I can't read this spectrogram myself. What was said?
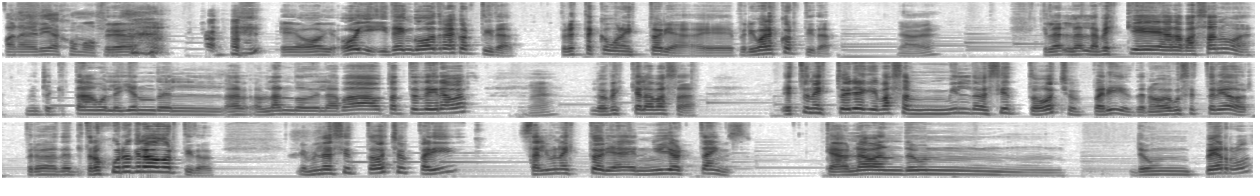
Panadería home office. Eh, obvio. Oye, y tengo otra cortita. Pero esta es como una historia. eh, pero igual es cortita. Ya, a ver. La, la- la pesqué a la pasada nomás. Mientras que estábamos leyendo el. a- hablando de la pauta antes de grabar. ¿Eh? Lo pesqué a la pasada. Esta es una historia que pasa en 1908 en París. De nuevo me puse historiador. Pero te, te lo juro que lo hago cortito. En 1908 en París salió una historia en New York Times. Que hablaban de un. de un perro.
